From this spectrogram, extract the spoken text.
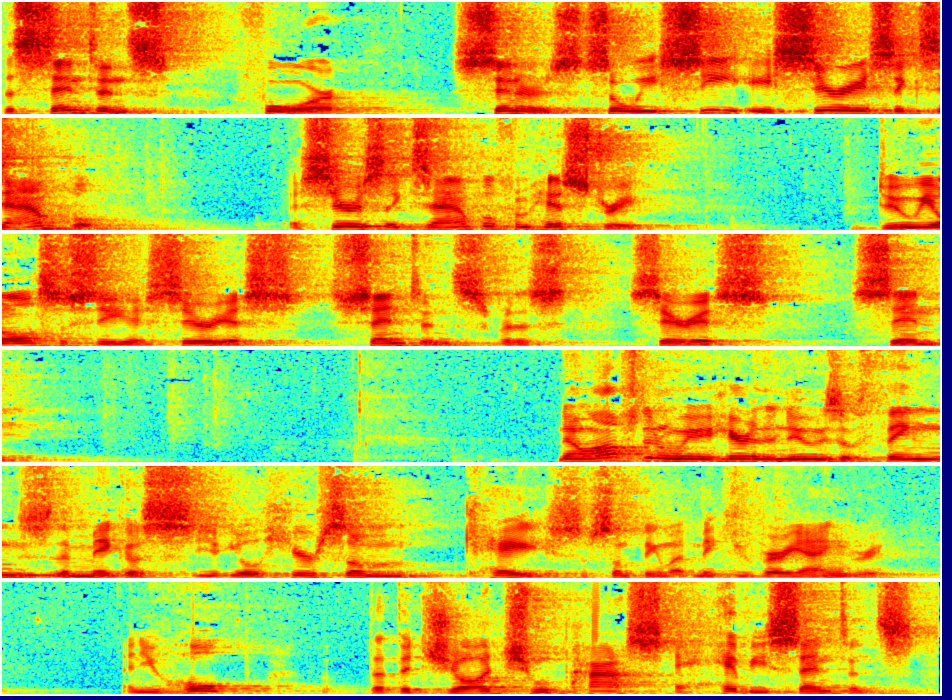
The sentence for sinners. So, we see a serious example, a serious example from history. Do we also see a serious sentence for this serious sin? Now, often we hear in the news of things that make us, you'll hear some case of something that might make you very angry. And you hope that the judge will pass a heavy sentence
